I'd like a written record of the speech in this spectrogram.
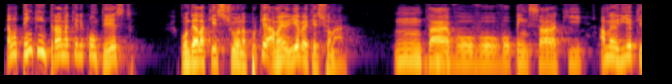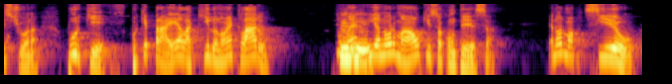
ela tem que entrar naquele contexto. Quando ela questiona, porque a maioria vai questionar. Hum, tá, vou, vou, vou pensar aqui. A maioria questiona. Por quê? Porque para ela aquilo não é claro. Não é, uhum. é, e é normal que isso aconteça. É normal. Se eu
